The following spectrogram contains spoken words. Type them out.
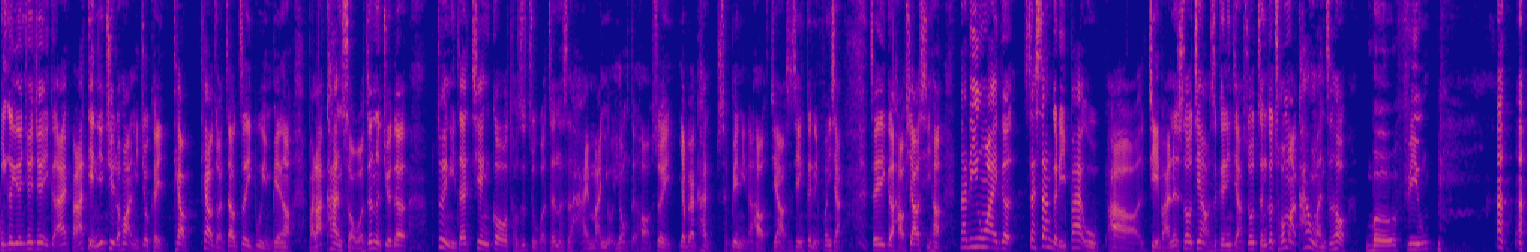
一个圆圈圈，一个 I，把它点进去的话，你就可以跳跳转到这一部影片哈，把它看熟。我真的觉得对你在建构投资组合真的是还蛮有用的哈，所以要不要看随便你了哈。金老师先跟你分享这一个好消息哈。那另外一个，在上个礼拜五啊解盘的时候，金老师跟你讲说，整个筹码看完之后没 feel。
